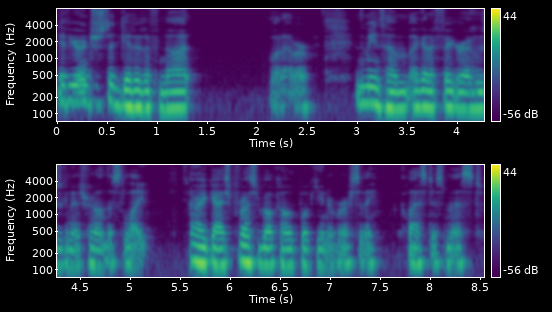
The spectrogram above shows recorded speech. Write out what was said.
If you're interested, get it. If not, whatever. In the meantime, I got to figure out who's going to turn on this light. All right, guys. Professor Bill Comic Book University. Class dismissed.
